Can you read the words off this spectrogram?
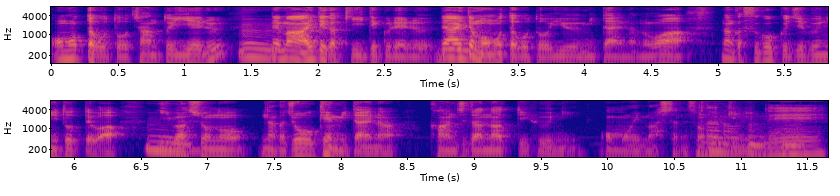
思ったことをちゃんと言える、うん。で、まあ相手が聞いてくれる。で、うん。相手も思ったことを言うみたいなのは、なんかすごく自分にとってはうん。居場所のなんか条件みたいな感じだなっていうふうに思いましたね、その時なるほどに。ね。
